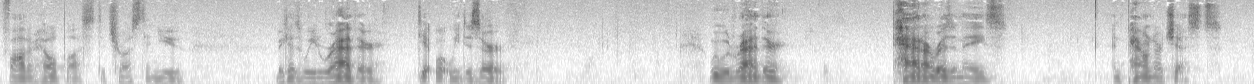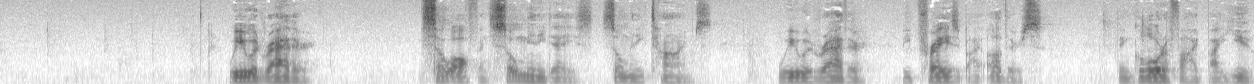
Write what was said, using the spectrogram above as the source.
Father, help us to trust in you because we'd rather get what we deserve. We would rather pad our resumes and pound our chests. We would rather, so often, so many days, so many times, we would rather be praised by others than glorified by you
